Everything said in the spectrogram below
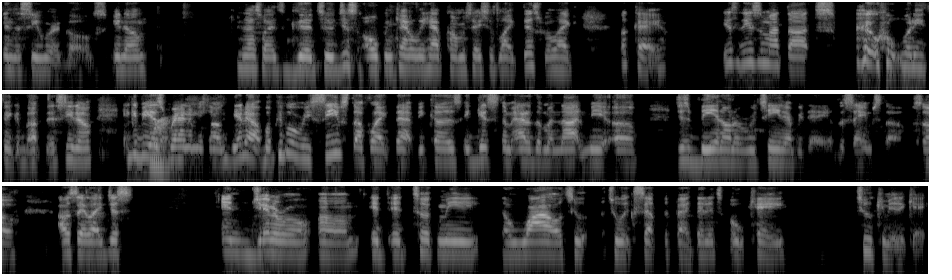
and to see where it goes, you know. And that's why it's good to just open candidly have conversations like this. We're like, okay, these these are my thoughts. what do you think about this? You know, it could be as right. random as I'll get out, but people receive stuff like that because it gets them out of the monotony of just being on a routine every day of the same stuff. So I would say like just in general, um, it, it took me a while to to accept the fact that it's okay to communicate.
